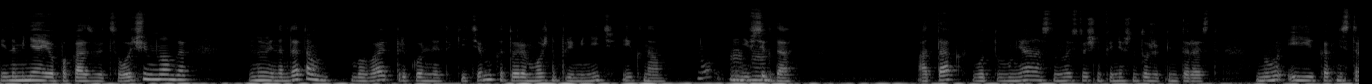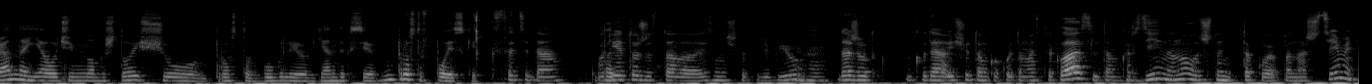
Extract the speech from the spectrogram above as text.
И на меня ее показывается очень много. Ну, иногда там бывают прикольные такие темы, которые можно применить и к нам. Ну, mm-hmm. не всегда. А так, вот у меня основной источник, конечно, тоже Pinterest. Ну и, как ни странно, я очень много что ищу просто в Гугле, в Яндексе, ну просто в поиске. Кстати, да. Вот Под... я тоже стала, извини, что перебью, угу. даже вот когда ищу там какой-то мастер-класс или там корзина, ну вот что-нибудь такое по нашей теме,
